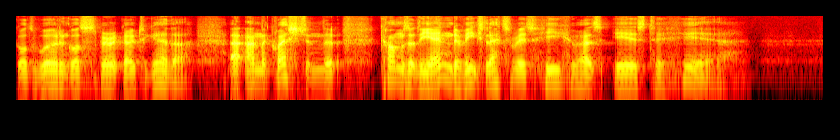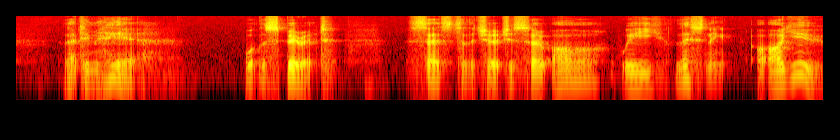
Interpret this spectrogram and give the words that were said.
God's word and God's spirit go together. Uh, and the question that comes at the end of each letter is He who has ears to hear, let him hear what the Spirit says to the churches. So are we listening? Are you?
